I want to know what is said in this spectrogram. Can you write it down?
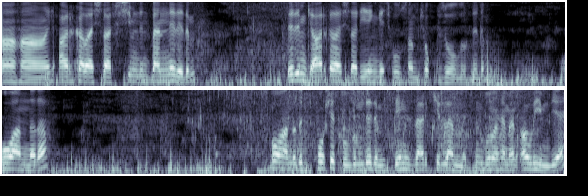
Aha arkadaşlar şimdi ben ne dedim? Dedim ki arkadaşlar yengeç bulsam çok güzel olur dedim. O anda da o anda da bir poşet buldum dedim denizler kirlenmesin bunu hemen alayım diye.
